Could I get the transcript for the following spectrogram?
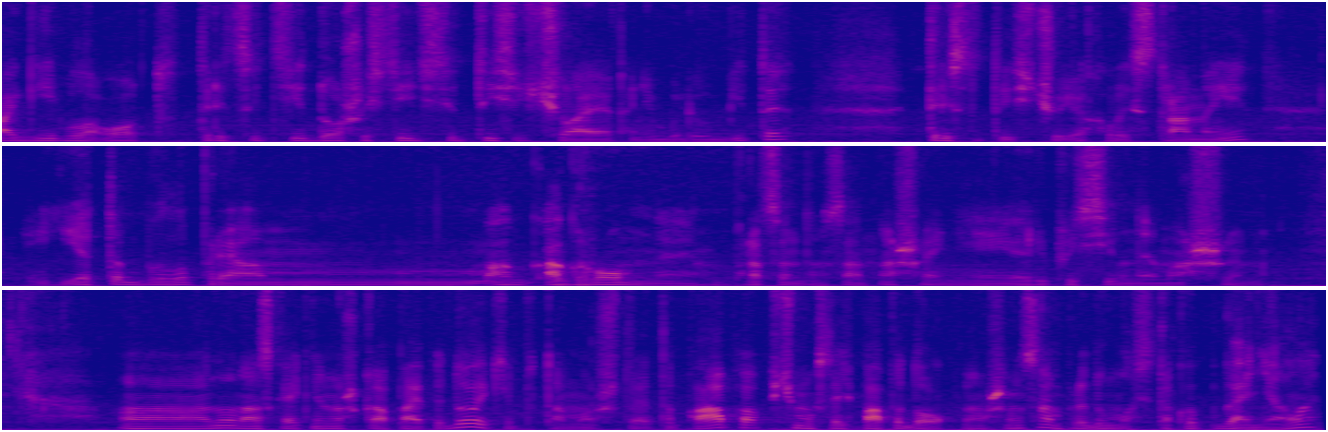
погибло от 30 до 60 тысяч человек, они были убиты, 300 тысяч уехало из страны, и это было прям огромное процентном соотношении репрессивная машина. Uh, ну, надо сказать немножко о папе Доке, потому что это папа. Почему, кстати, папа Док? Потому что он сам придумал себе такой погоняло.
